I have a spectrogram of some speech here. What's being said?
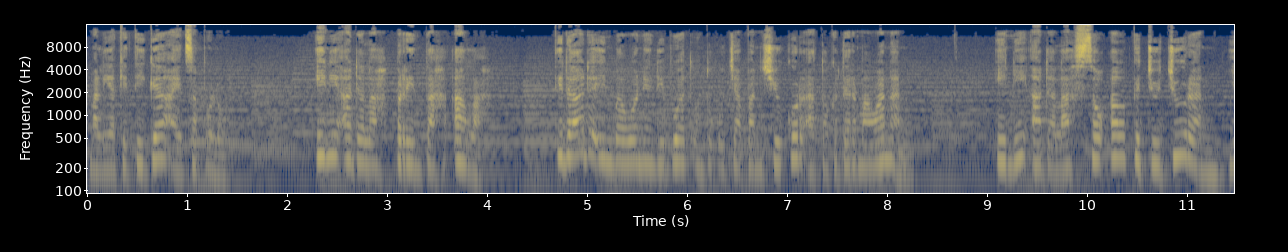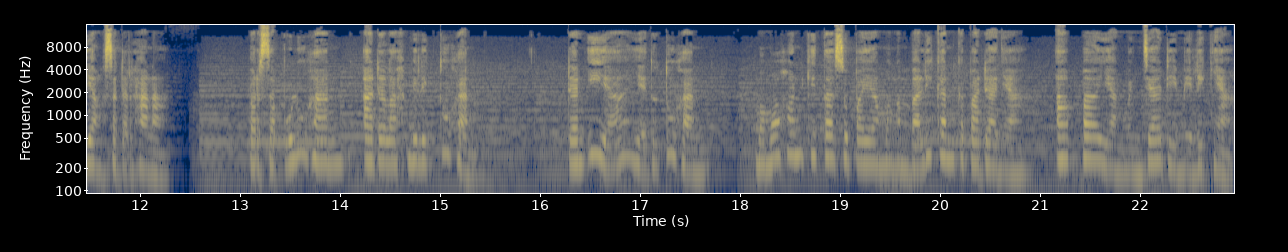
Maliaki 3 ayat 10. Ini adalah perintah Allah. Tidak ada imbauan yang dibuat untuk ucapan syukur atau kedermawanan. Ini adalah soal kejujuran yang sederhana. Persepuluhan adalah milik Tuhan. Dan ia, yaitu Tuhan, memohon kita supaya mengembalikan kepadanya apa yang menjadi miliknya.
